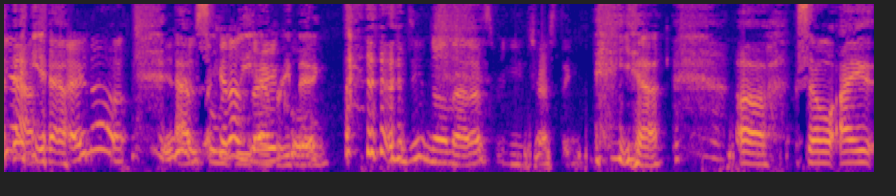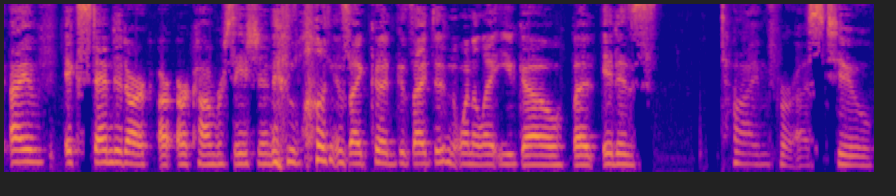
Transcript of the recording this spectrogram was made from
Yeah, yeah, I know. It Absolutely okay, everything. Cool. I didn't know that. That's really interesting. yeah. Uh, so I I've extended our, our, our conversation as long as I could because I didn't want to let you go, but it is time for us to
